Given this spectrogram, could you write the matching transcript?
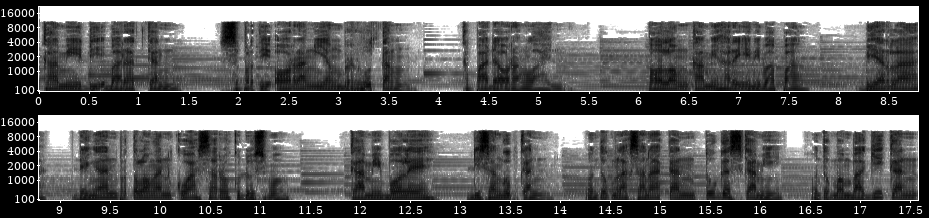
kami diibaratkan seperti orang yang berhutang kepada orang lain. Tolong kami hari ini Bapa, biarlah dengan pertolongan kuasa roh kudusmu, kami boleh disanggupkan untuk melaksanakan tugas kami untuk membagikan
